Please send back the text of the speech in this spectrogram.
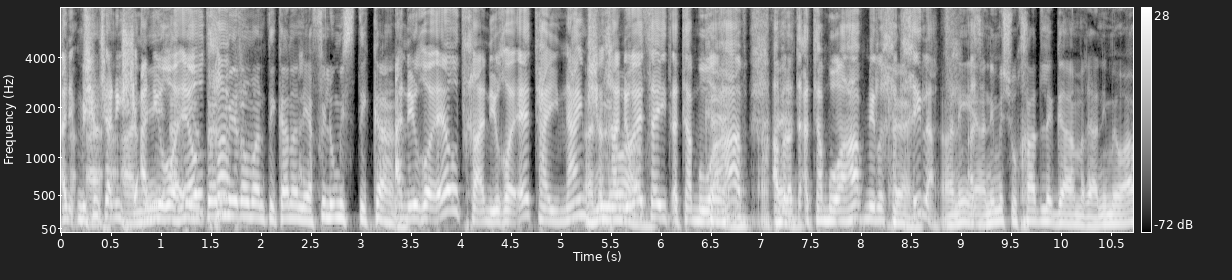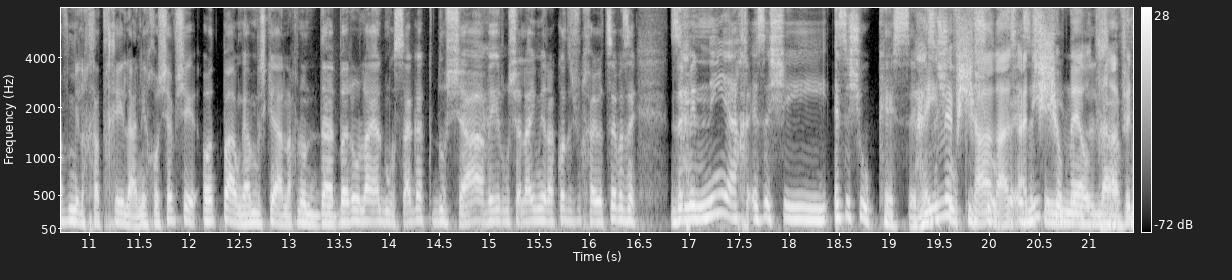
אני, משום שאני אני, אני רואה אני אותך... יותר מרומנטיקן, אני אפילו מיסטיקן. אני רואה אותך, אני רואה את העיניים אני שלך, אני מאוהב. רואה את ה... אתה מאוהב, כן, אבל כן. אתה, אתה מאוהב מלכתחילה. כן, אני, אז- אני משוחד לגמרי, אני מאוהב מלכתחילה. אני חושב שעוד פעם, גם אנחנו נדבר אולי על מושג הקדושה וירושלים עיר הקודש וכיוצא בזה, זה מניח איזושהי, איזשהו קסם, איזשהו כישוף, אני איזושהי התלהבות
